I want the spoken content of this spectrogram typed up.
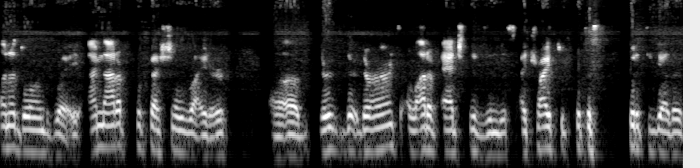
unadorned way. I'm not a professional writer. Uh, there, there, there aren't a lot of adjectives in this. I tried to put this put it together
